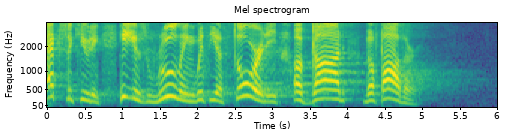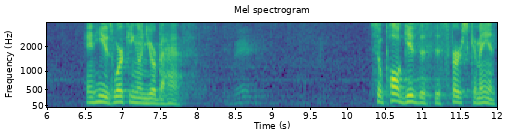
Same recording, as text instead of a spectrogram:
executing, he is ruling with the authority of God the Father. And he is working on your behalf. So, Paul gives us this first command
